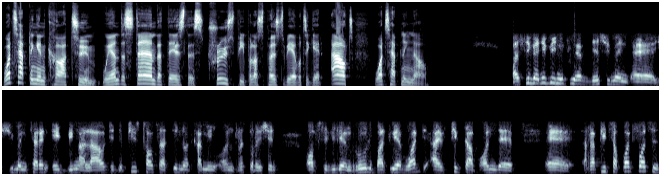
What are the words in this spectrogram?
What's happening in Khartoum? We understand that there's this truce. People are supposed to be able to get out. What's happening now? Well, Stephen, even if we have this human, uh, humanitarian aid being allowed, the peace talks are still not coming on restoration of civilian rule. But we have what I've picked up on the rapid support forces.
